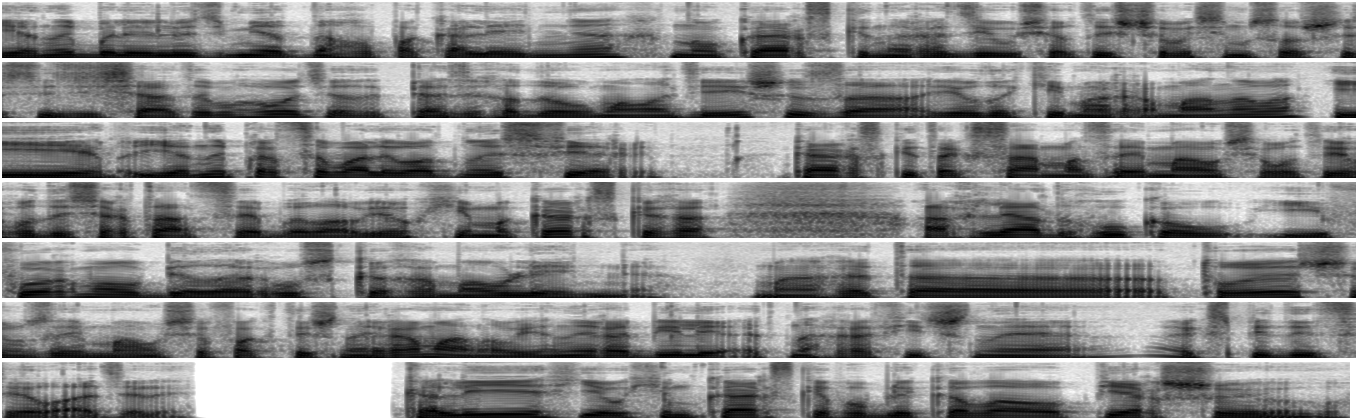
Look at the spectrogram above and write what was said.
Яны былі людзьмі аднаго пакалення. Ну карскі нарадзіўся ў 1860 годзе 5 гадоў маладзейшы за Еўдакіма Раманова і яны працавалі ў адной сферы. Карскі таксама займаўся вот яго дысертацыя была ў Яўхіма карскага агляд гукаў і формаў беларускага маўлення. Гэта тое, чым займаўся фактычнай раманаў. яны рабілі этнаграфічныя экспедыцыі ладзілі калі еўхімкарскі апублікаваў першую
